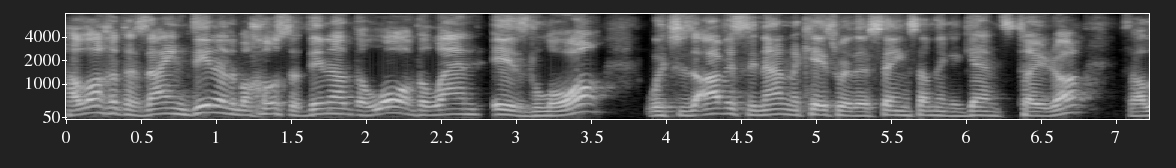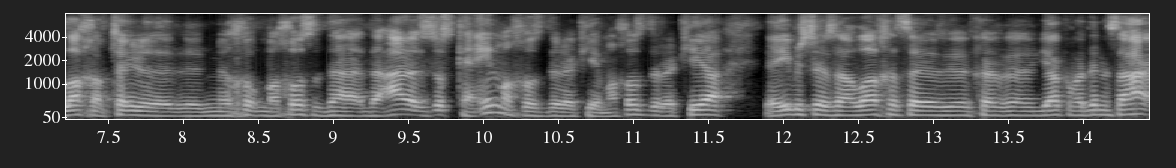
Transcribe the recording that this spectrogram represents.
Halacha tazayin dina the machosa dina. The law of the land is law, which is obviously not in a case where they're saying something against Torah. It's halacha of Torah. The machosa the the ara is just kain machos derakia. Machos derakia. The Eibush says halacha says uh, Yaakov adin sahar.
